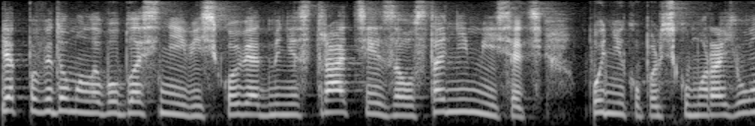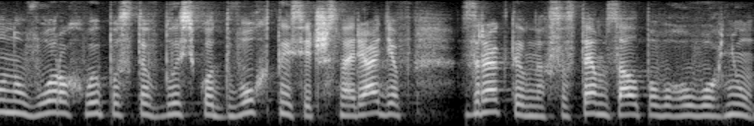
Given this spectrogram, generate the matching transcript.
Як повідомили в обласній військовій адміністрації, за останній місяць по Нікопольському району ворог випустив близько двох тисяч снарядів з реактивних систем залпового вогню.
